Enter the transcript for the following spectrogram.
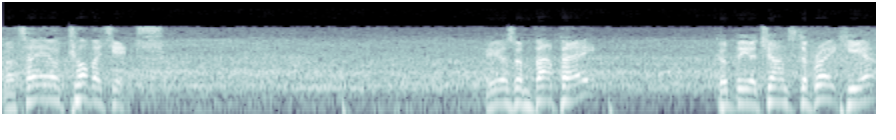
Mateo Kovacic. Here's Mbappe. Could be a chance to break here.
